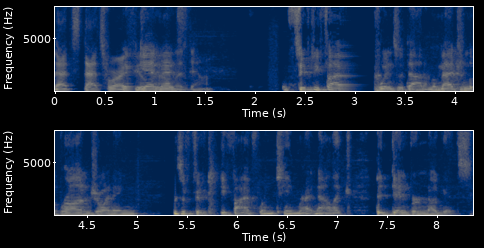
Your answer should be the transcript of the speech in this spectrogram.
That's that's where I feel Again, man, let down. 55 wins without him. Imagine LeBron joining who's a 55 win team right now, like the Denver Nuggets.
